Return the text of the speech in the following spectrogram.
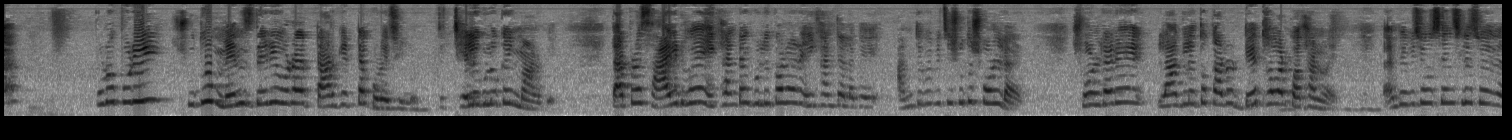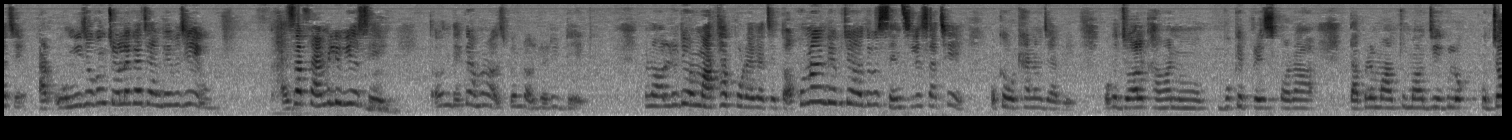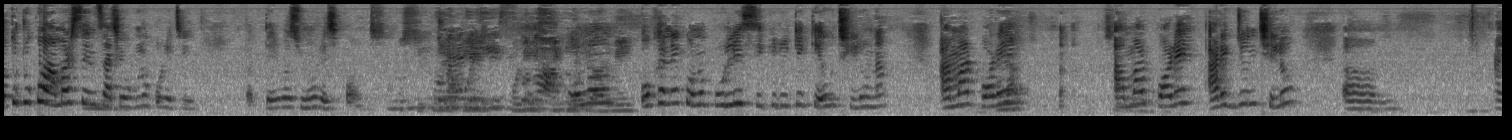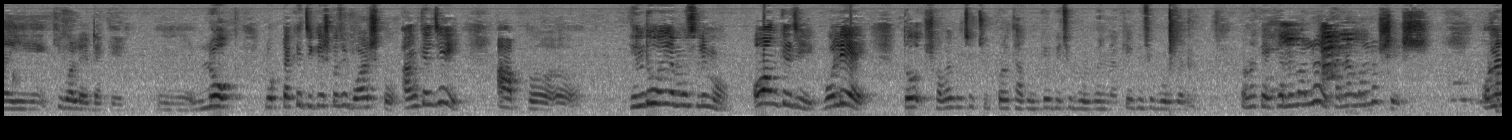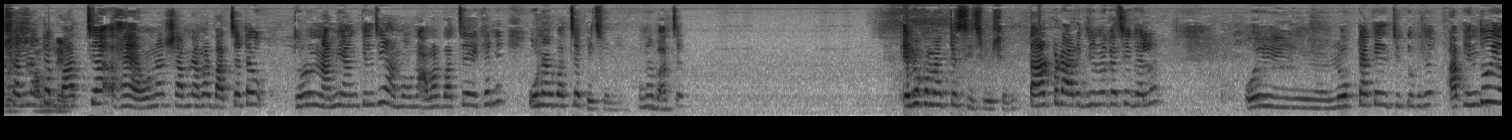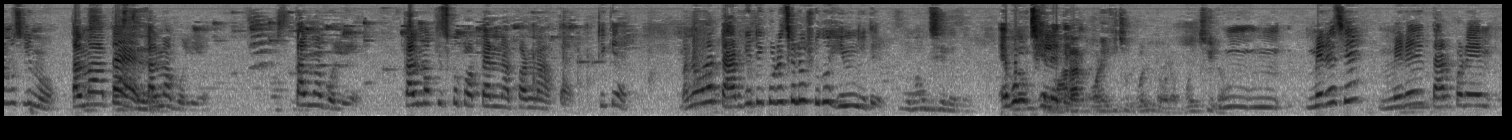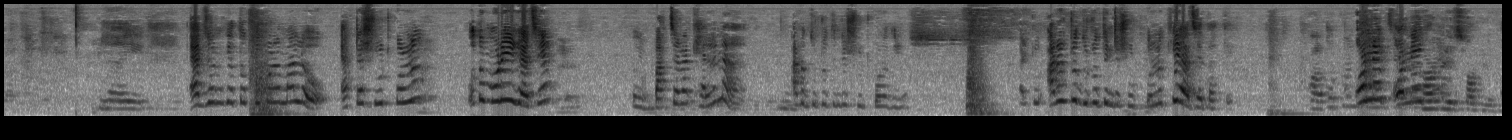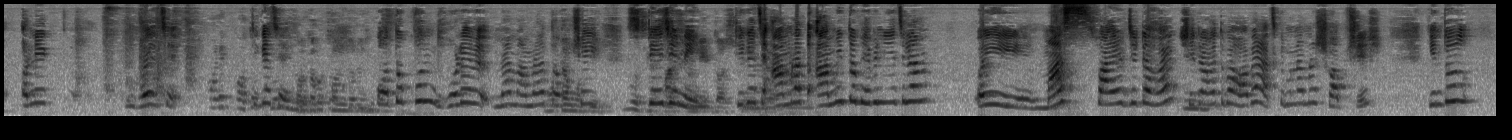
পুরোপুরি শুধু মেন্সদেরই ওরা টার্গেটটা করেছিল, যে ছেলেগুলোকেই মারবে। তারপরে সাইড হয়ে এইখানটায় গুলি করে আর এইখানটা লাগে। আমি তো ভেবেছি শুধু শোল্ডার শোল্ডারে লাগলে তো কারোর ডেথ হওয়ার কথা নয়। আমি ভেবেছি ও সেন্সলেস হয়ে গেছে। আর উনি যখন চলে গেছে, আমি ভেবেছি as a family we are safe তখন দেখে আমার হাজব্যান্ড অলরেডি ডেড মানে অলরেডি ওর মাথা পড়ে গেছে। তখন আমি ভেবেছি হয়তো সেন্সলেস আছে ওকে ওঠানো যাবে। ওকে জল খাওয়ানো বুকে প্রেস করা তারপরে টু মাউথ যেগুলো যতটুকু আমার সেন্স আছে ওগুলো করেছি। দের ওয়াজ নো রেসপন্স কোনো ওখানে কোনো পুলিশ সিকিউরিটি কেউ ছিল না। আমার পরে আমার পরে আরেকজন ছিল এই কি বলে এটাকে? লোক লোকটাকে জিজ্ঞেস করছে বয়স্ক আঙ্কেল জি আপ হিন্দু হয়ে মুসলিমও। মুসলিম ও অঙ্কেলজি বলিয়ে। তো সবাই বলছে চুপ করে থাকুন কেউ কিছু বলবেন না কেউ কিছু বলবেন না। ওনাকে এখানে মারলো এখানে মারলো শেষ। ওনার সামনে একটা বাচ্চা হ্যাঁ ওনার সামনে আমার বাচ্চাটা ধরুন আমি আঙ্কেলজি আমার বাচ্চা এখানে ওনার বাচ্চা পেছনে ওনার বাচ্চা এরকম একটা সিচুয়েশন তারপর আরেকজনের কাছে গেল ওই লোকটাকে জিজ্ঞেস আপ হিন্দু হয়ে মুসলিম কালমা আতা আচ্ছা। কালমা বলিয়ে কালমা বলিয়ে। কালমা কিসকো পড়না পড়না আতা ঠিক আছে? মানে ওরা টার্গেটই করেছিল শুধু হিন্দুদের। এবং ছেলেদের। এবং ছেলেদের। পরে কিছু বলল ওরা বলছিল? মেরেছে মেরে তারপরে একজনকে তো কি করে মারলো? একটা শুট করল ও তো মরেই গেছে। ওই বাচ্চারা খেলে না? আরও দুটো তিনটে শুট করে দিল। আর একটু আর একটু দুটো তিনটে শুট করল কি আছে তাতে? অনেক অনেক অনেক হয়েছে। ঠিক আছে? কতক্ষণ ধরে? ম্যাম আমরা তখন সেই স্টেজে নেই। ঠিক আছে? আমরা আমি তো ভেবে নিয়েছিলাম ওই মাস ফায়ার যেটা হয় সেটা হয়তো বা হবে আজকে মনে আমরা সব শেষ। কিন্তু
